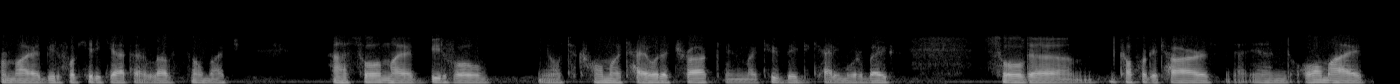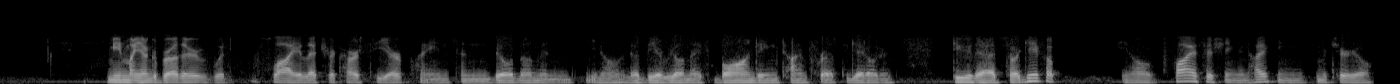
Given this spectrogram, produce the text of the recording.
for my beautiful kitty cat that I love so much. Uh, sold my beautiful, you know, Tacoma Toyota truck and my two big Ducati motorbikes. Sold um, a couple of guitars and all my me and my younger brother would fly electric RC airplanes and build them, and you know there'd be a real nice bonding time for us to get out and do that. So I gave up, you know, fly fishing and hiking material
